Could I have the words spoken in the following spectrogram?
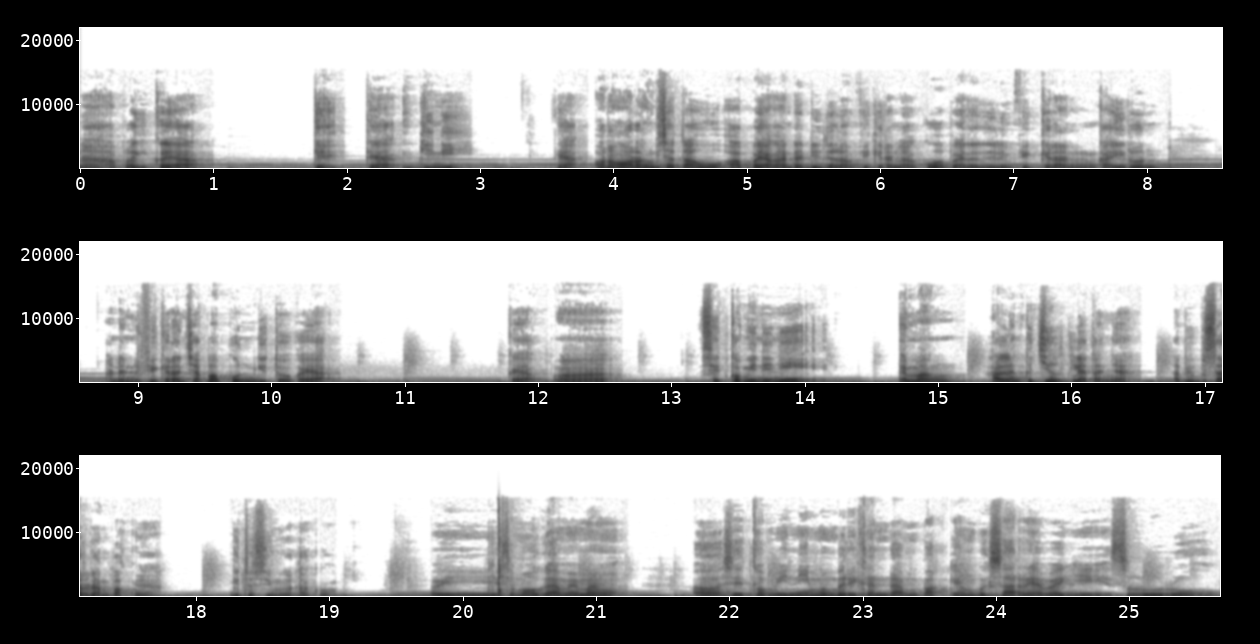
Nah, apalagi kayak kayak kayak gini. Kayak orang-orang bisa tahu apa yang ada di dalam pikiran aku, apa yang ada di dalam pikiran Kak Irun, ada di pikiran siapa pun gitu. Kayak kayak eh, sitkom ini nih emang hal yang kecil kelihatannya, tapi besar dampaknya. Gitu sih menurut aku. Wih, semoga memang eh, sitkom ini memberikan dampak yang besar ya bagi seluruh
